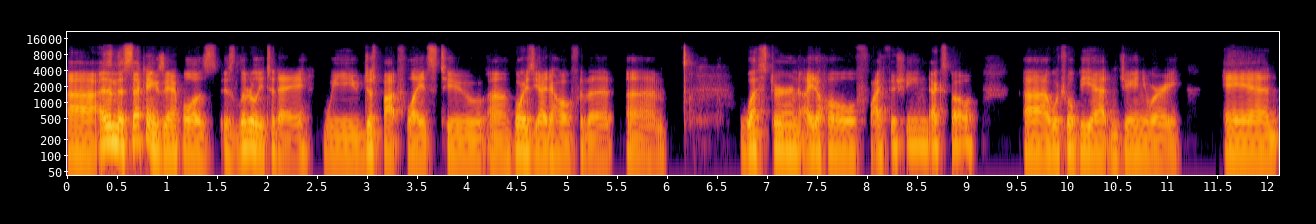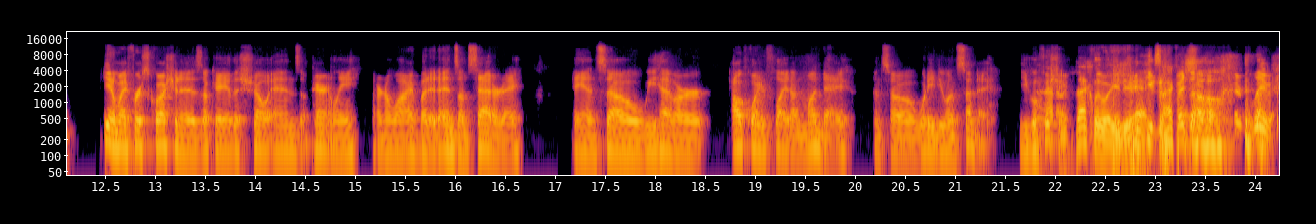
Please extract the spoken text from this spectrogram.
Uh, and then the second example is is literally today. We just bought flights to um, Boise, Idaho for the um, Western Idaho Fly Fishing Expo, uh, which will be at in January. And you know, my first question is, okay, the show ends apparently. I don't know why, but it ends on Saturday, and so we have our outgoing flight on Monday. And so, what do you do on Sunday? You go fishing. Exactly what you do. Yeah, exactly. fishing. So, Believe it.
